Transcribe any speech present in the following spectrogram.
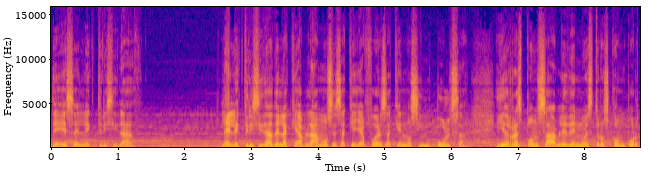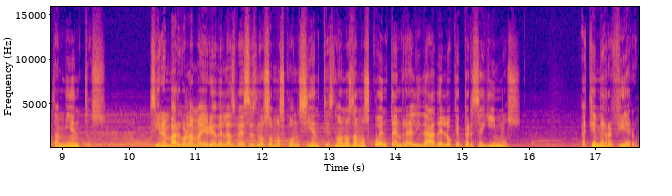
de esa electricidad. La electricidad de la que hablamos es aquella fuerza que nos impulsa y es responsable de nuestros comportamientos. Sin embargo, la mayoría de las veces no somos conscientes, no nos damos cuenta en realidad de lo que perseguimos. ¿A qué me refiero?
